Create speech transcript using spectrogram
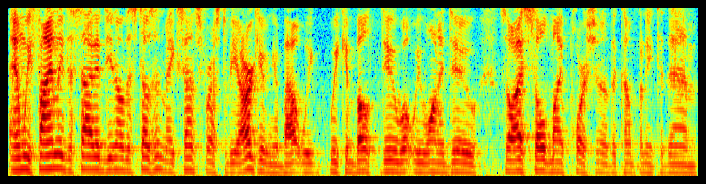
And we finally decided, you know, this doesn't make sense for us to be arguing about. We, we can both do what we want to do. So I sold my portion of the company to them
